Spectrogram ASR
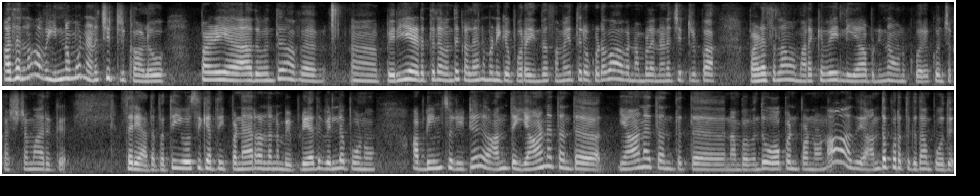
அதெல்லாம் அவ இன்னமும் நினைச்சிட்டு இருக்காளோ? பழைய அது வந்து அவ பெரிய இடத்துல வந்து கல்யாணம் பண்ணிக்க போற இந்த சமயத்துல கூடவா அவ நம்மள நினைச்சிட்டு இருப்பா பழசெல்லாம் அவன் மறக்கவே இல்லையா? அப்படின்னு அவனுக்கு ஒரே கொஞ்சம் கஷ்டமாக இருக்கு. சரி அதை பற்றி யோசிக்கிறது இப்போ நேரம் இல்லை. நம்ம எப்படியாவது வெளில போகணும் அப்படின்னு சொல்லிட்டு அந்த யானை தந்த யானை தந்தத்தை நம்ம வந்து ஓப்பன் பண்ணோம்னா அது அந்த புறத்துக்கு தான் போகுது.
